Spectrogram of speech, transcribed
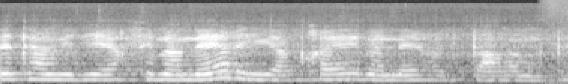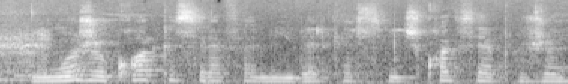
intermédiaire. C'est ma mère et après, ma mère, elle parle à mon père. Mais moi, je crois que c'est la famille Belkacem. Je crois que c'est la plus jeune.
